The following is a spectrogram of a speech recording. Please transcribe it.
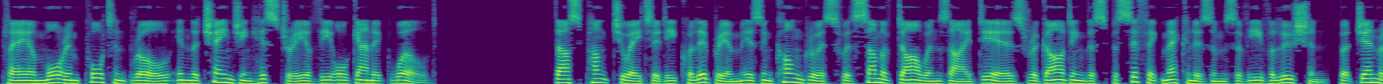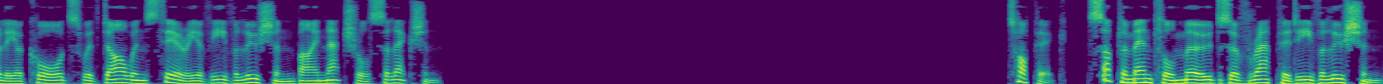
play a more important role in the changing history of the organic world. Thus punctuated equilibrium is incongruous with some of Darwin's ideas regarding the specific mechanisms of evolution, but generally accords with Darwin's theory of evolution by natural selection. Supplemental modes of rapid evolution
